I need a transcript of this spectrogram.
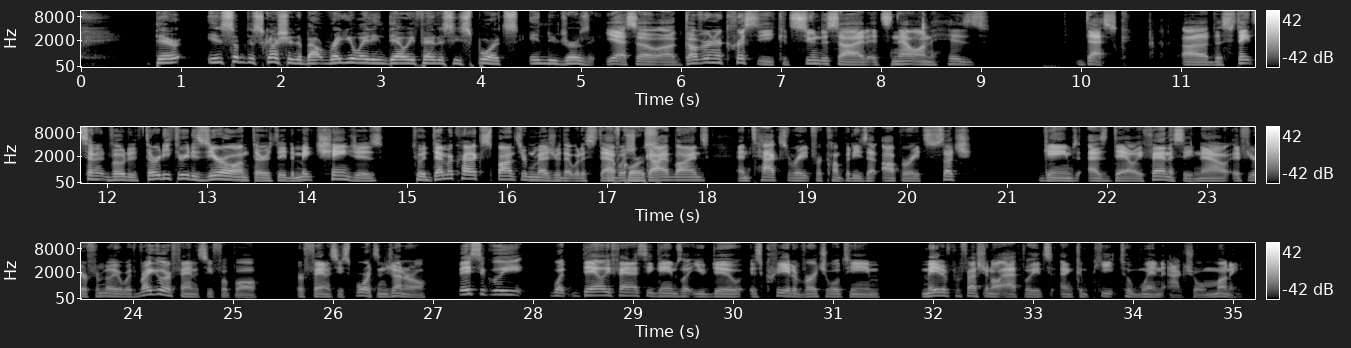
there is some discussion about regulating daily fantasy sports in New Jersey. Yeah, so uh, Governor Christie could soon decide. It's now on his desk. Uh, the state senate voted 33 to 0 on Thursday to make changes to a Democratic sponsored measure that would establish guidelines and tax rate for companies that operate such games as daily fantasy. Now, if you're familiar with regular fantasy football or fantasy sports in general, basically what daily fantasy games let you do is create a virtual team made of professional athletes and compete to win actual money.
